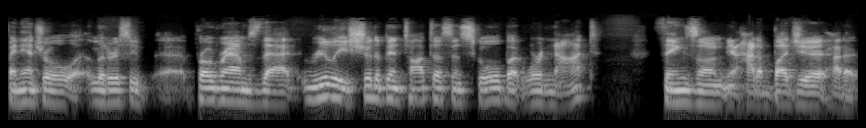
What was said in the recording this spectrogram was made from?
financial literacy uh, programs that really should have been taught to us in school, but were not. Things on you know how to budget, how to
